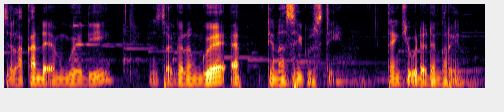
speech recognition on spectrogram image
silahkan DM gue di Instagram gue @tinasigusti. Thank you udah dengerin.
